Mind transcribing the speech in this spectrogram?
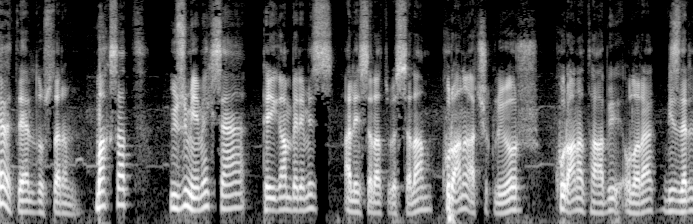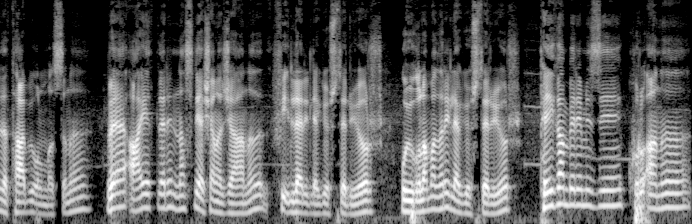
Evet değerli dostlarım, maksat üzüm yemekse Peygamberimiz Aleyhisselatü Vesselam Kur'an'ı açıklıyor, Kur'an'a tabi olarak bizlerin de tabi olmasını ve ayetlerin nasıl yaşanacağını fiilleriyle gösteriyor, uygulamalarıyla gösteriyor. Peygamberimizi, Kur'an'ı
